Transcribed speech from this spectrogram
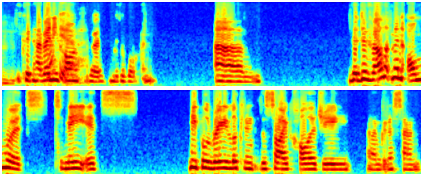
Mhm. You couldn't have any Oh, form yeah. of perversion with a woman. Um, the development onwards, to me, it's people really looking at the psychology, and I'm going to sound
